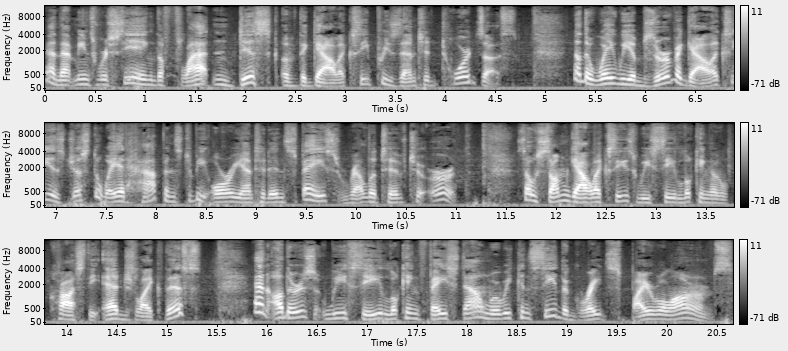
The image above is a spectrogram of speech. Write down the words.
And that means we're seeing the flattened disk of the galaxy presented towards us. Now the way we observe a galaxy is just the way it happens to be oriented in space relative to Earth. So some galaxies we see looking across the edge like this and others we see looking face down where we can see the great spiral arms.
